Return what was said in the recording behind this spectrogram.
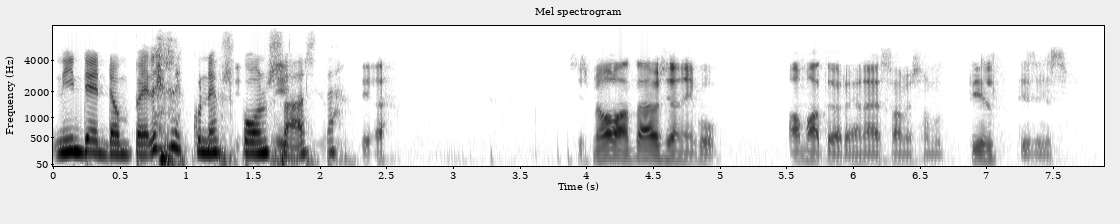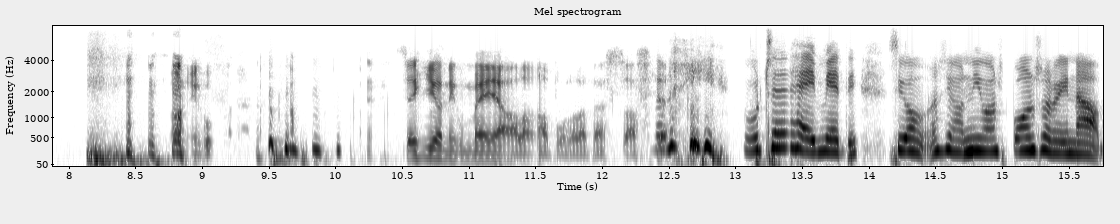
Nintendon peleille, kun ne sponsaa sitä. Tiedä. Siis me ollaan täysiä niinku amatöörejä näissä omissa, mutta tiltti siis on niinku... sekin on niinku meidän alapuolella tässä No asiassa. niin, mut se hei mieti, se on, se on, niin on sponsorina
